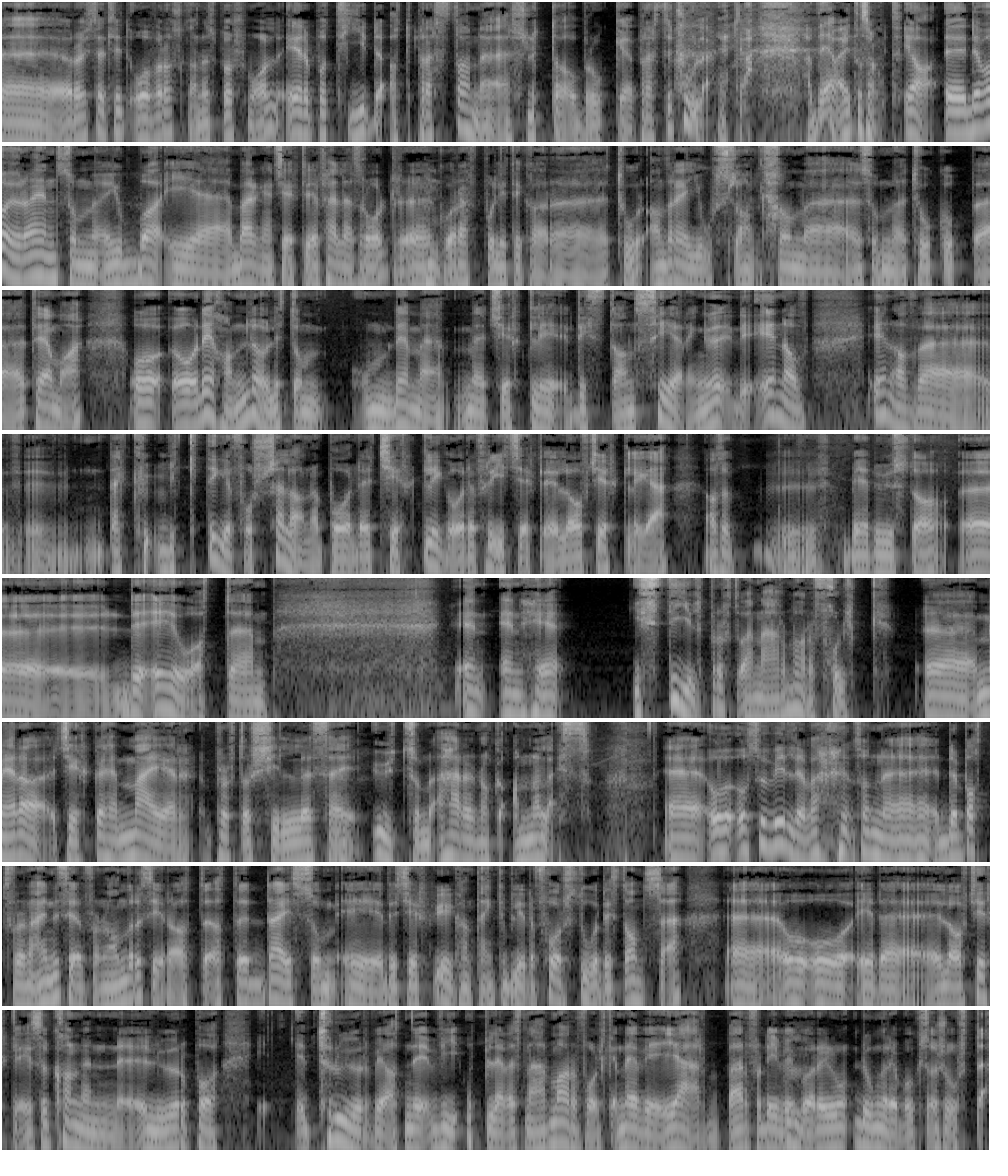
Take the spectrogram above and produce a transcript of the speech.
røyste et litt overraskende spørsmål. Er det på tide at prestene slutter å bruke prestekjole? ja, det var interessant. Ja, det var jo da en som jobba i Bergen kirkelige fellesråd, mm. KrF-politiker Tor André Josland, som, som tok opp temaet. Og, og det handler jo litt om om det med, med kirkelig distansering. Er en av, en av uh, de viktige forskjellene på det kirkelige og det frikirkelige, lovkirkelige, altså uh, bedehus, da, uh, det er jo at en, en har i stil prøvd å være nærmere folk. Medan kirka har mer prøvd å skille seg ut som her er det noe annerledes. Eh, og, og, så vil det være en sånn eh, debatt fra den ene sida og fra den andre sida at, at, de som er det kirkelige kan tenke blir det for stor distanse, eh, og, og, er det lavkirkelige så kan en lure på Tror vi at vi oppleves nærmere folk enn det vi gjør bare fordi vi mm. går i dungeribukse og skjorte?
